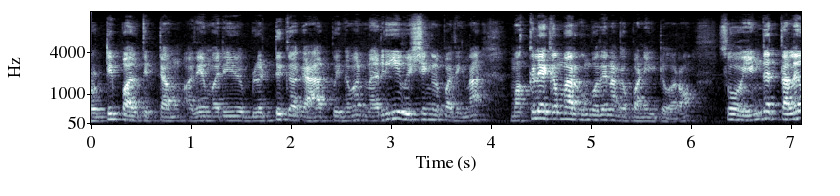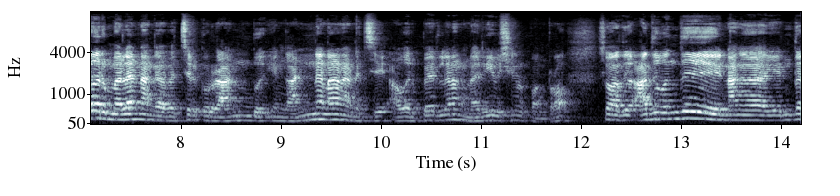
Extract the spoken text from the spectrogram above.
ரொட்டி ரொட்டிப்பால் திட்டம் அதே மாதிரி பிளட்டுக்காக ஆப் இந்த மாதிரி நிறைய விஷயங்கள் பார்த்திங்கன்னா மக்கள் இயக்கமாக இருக்கும்போதே நாங்கள் பண்ணிக்கிட்டு வரோம். ஸோ எங்கள் தலைவர் மேலே நாங்கள் வச்சுருக்க ஒரு அன்பு எங்கள் அண்ணனாக நினச்சி அவர் பேரில் நாங்கள் நிறைய விஷயங்கள் பண்ணுறோம் ஸோ அது அது வந்து நாங்கள் எந்த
